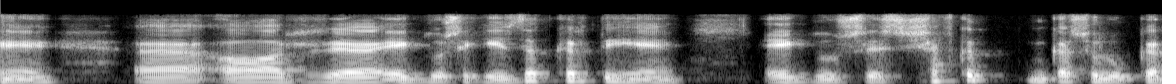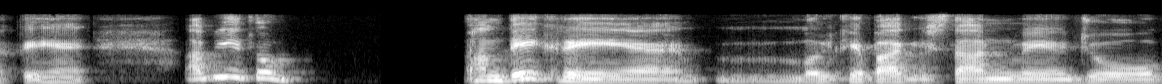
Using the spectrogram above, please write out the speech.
ہیں۔ اور ایک دوسرے کی عزت کرتے ہیں، ایک دوسرے سے شفقت کا سلوک کرتے ہیں۔ اب یہ تو ہم دیکھ رہے ہیں، ملک پاکستان میں جو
